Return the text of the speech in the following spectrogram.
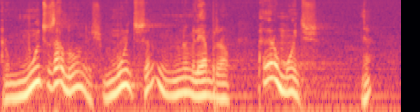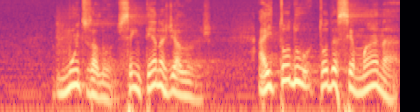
eram muitos alunos, muitos, eu não, não me lembro não, mas eram muitos, né? muitos alunos, centenas de alunos. Aí todo, toda semana,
